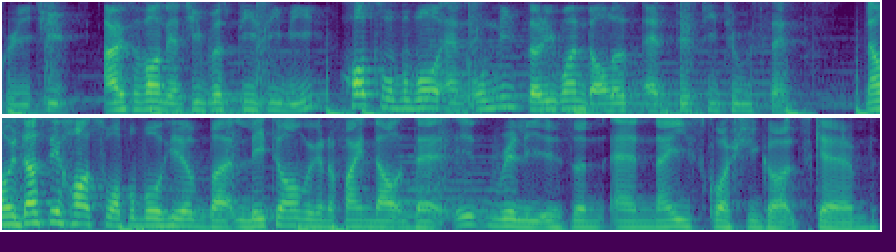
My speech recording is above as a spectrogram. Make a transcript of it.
pretty cheap. I also found their cheapest PCB, hot swappable and only $31.52. Now it does say hot swappable here, but later on we're gonna find out that it really isn't and Naive Squashy got scammed.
